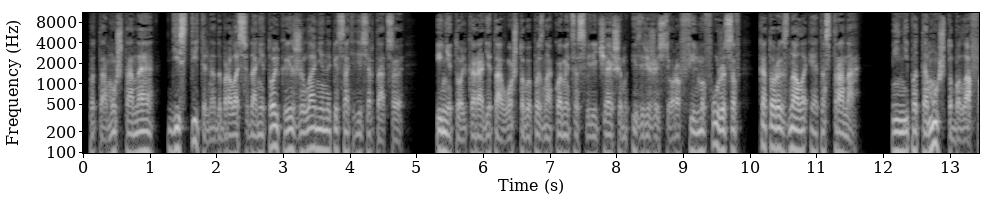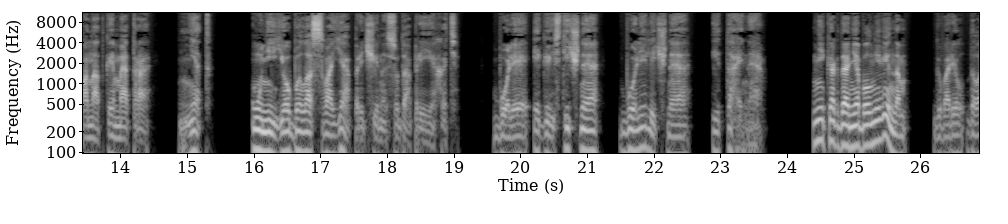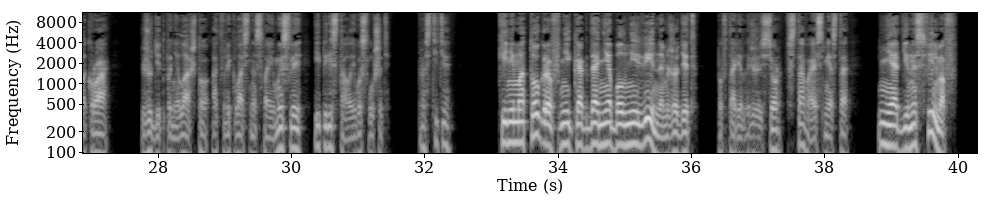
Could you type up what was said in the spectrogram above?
Потому что она действительно добралась сюда не только из желания написать диссертацию, и не только ради того, чтобы познакомиться с величайшим из режиссеров фильмов ужасов, которых знала эта страна, и не потому, что была фанаткой Метра. Нет, у нее была своя причина сюда приехать. Более эгоистичная, более личная и тайная. «Никогда не был невинным», — говорил Делакруа. Жудит поняла, что отвлеклась на свои мысли и перестала его слушать. «Простите?» «Кинематограф никогда не был невинным, Жудит», — повторил режиссер, вставая с места. «Ни один из фильмов».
